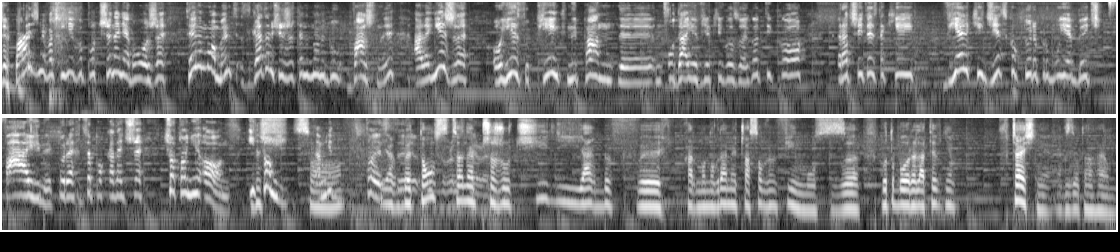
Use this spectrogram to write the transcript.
że bardziej właśnie jego poczynania było, że ten moment, zgadzam się, że ten moment był ważny, ale nie, że o Jezu, piękny pan y, udaje wielkiego złego, tylko raczej to jest takie wielkie dziecko, które próbuje być fajne, które chce pokazać, że co to nie on. I Wiesz to mi, co? mnie to jest... jakby y, tą z scenę przerzucili jakby w harmonogramie czasowym filmu, z, bo to było relatywnie wcześnie, jak zdjął ten hełm,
